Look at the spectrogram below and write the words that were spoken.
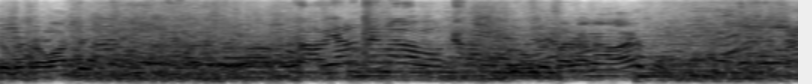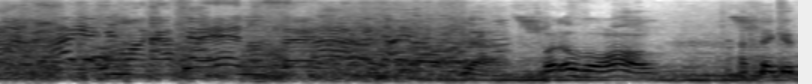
¿Lo que probaste? But overall, I think it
